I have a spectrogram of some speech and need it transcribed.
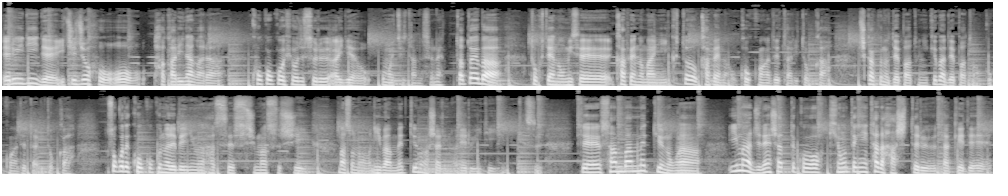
LED で位置情報を測りながら広告を表示するアイデアを思いついたんですよね。例えば特定のお店カフェの前に行くとカフェの広告が出たりとか近くのデパートに行けばデパートの広告が出たりとかそこで広告のレベニューが発生しますし、まあ、その2番目っていうのが車輪の LED です。で3番目っていうのが今自転車ってこう基本的にただ走ってるだけで、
